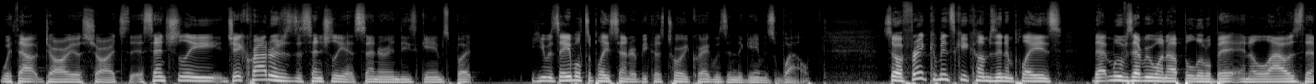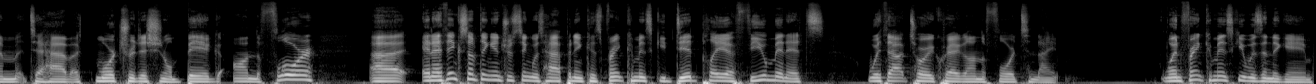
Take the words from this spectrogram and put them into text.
without Dario Saric? Essentially, Jae Crowder is essentially at center in these games, but he was able to play center because Torrey Craig was in the game as well. So if Frank Kaminsky comes in and plays, that moves everyone up a little bit and allows them to have a more traditional big on the floor. Uh, and I think something interesting was happening because Frank Kaminsky did play a few minutes without Torrey Craig on the floor tonight. When Frank Kaminsky was in the game,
